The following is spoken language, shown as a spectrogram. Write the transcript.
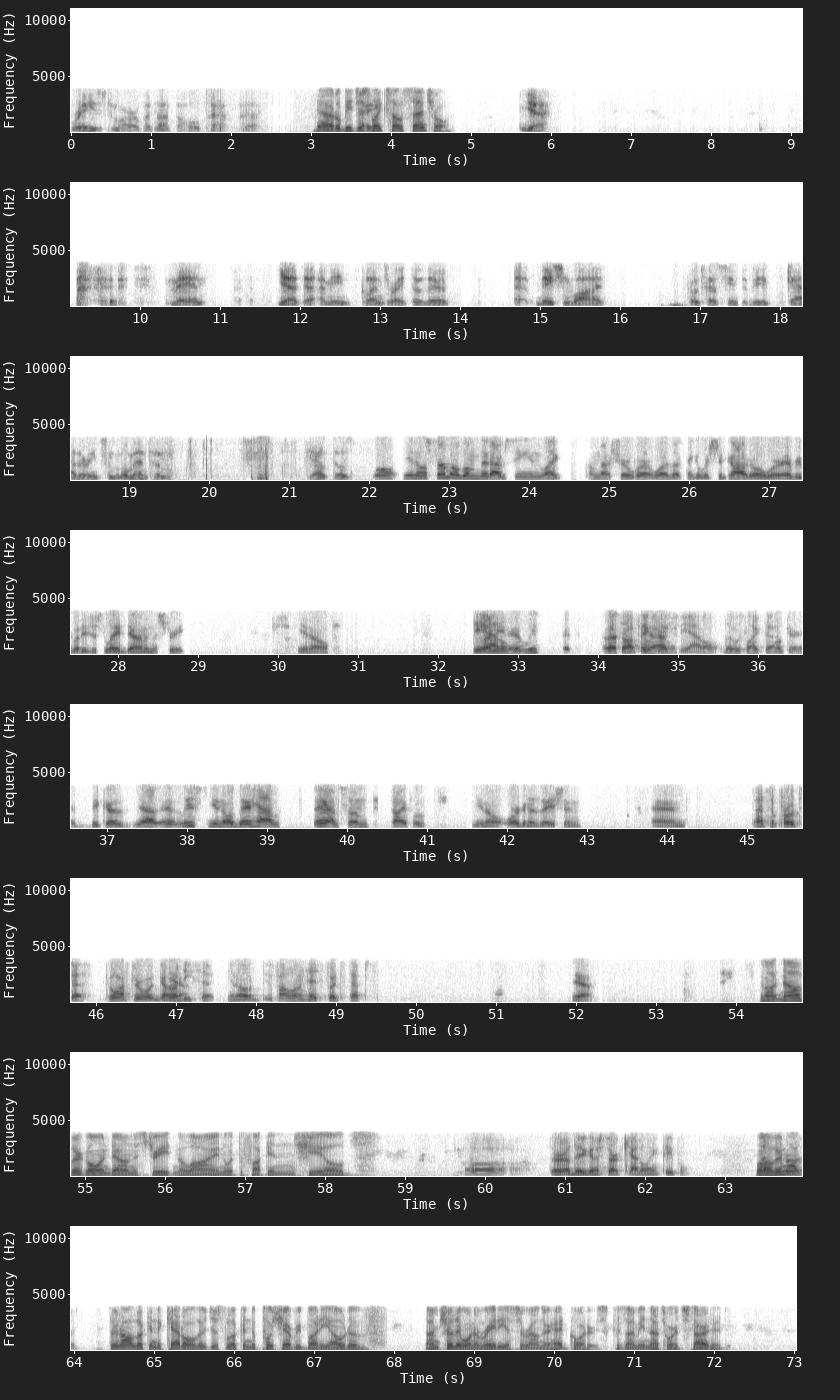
raised tomorrow, but not the whole town. No. yeah, it'll be just Hey. like South Central. Yeah. Man. Yeah, that, I mean, Glenn's right though. They're uh, nationwide protests seem to be gathering some momentum. You know, those Well, you know, some of them that I've seen, like I'm not sure where it was. I think it was Chicago, where everybody just laid down in the street. You know, Seattle. I mean, at least I saw a picture Seattle? of Seattle that was like that. Okay, because yeah, at least you know they have they have some type of you know organization, and That's a protest. Go after what Gandhi said. You know, follow in his footsteps. yeah, You know, now they're going down the street in a line with the fucking shields. Uh, they're, are they going to start kettling people? Well, That's they're the not. word. They're not looking to kettle. They're just looking to push everybody out of. I'm sure they want a radius around their headquarters because I mean that's where it started.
